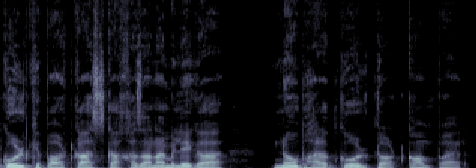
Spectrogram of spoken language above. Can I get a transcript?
गोल्ड के पॉडकास्ट का खजाना मिलेगा नव भारत गोल्ड डॉट कॉम पर।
